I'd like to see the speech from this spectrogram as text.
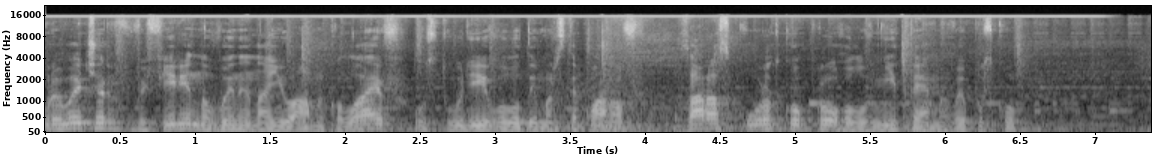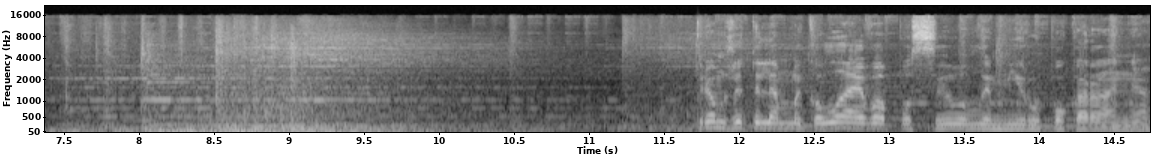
добрий вечір. В ефірі новини на ЮА Миколаїв у студії Володимир Степанов. Зараз коротко про головні теми випуску. Трьом жителям Миколаєва посилили міру покарання.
